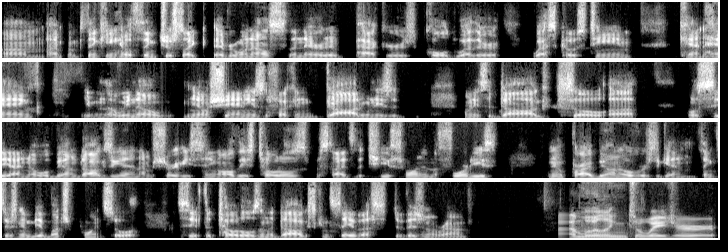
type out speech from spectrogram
Um, I'm, I'm thinking he'll think just like everyone else. The narrative: Packers, cold weather, West Coast team can't hang. Even though we know, you know, Shanny's the fucking god when he's a when he's a dog. So uh, we'll see. I know we'll be on dogs again. I'm sure he's seeing all these totals besides the Chiefs one in the 40s. You know, probably be on overs again. I think there's going to be a bunch of points. So we'll see if the totals and the dogs can save us divisional round. I'm willing to wager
